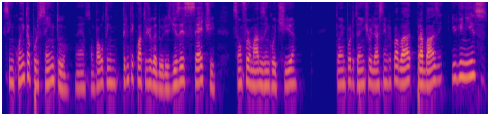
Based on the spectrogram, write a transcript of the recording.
50%, né, São Paulo tem 34 jogadores, 17 são formados em Cotia, então é importante olhar sempre para a base. E o Diniz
